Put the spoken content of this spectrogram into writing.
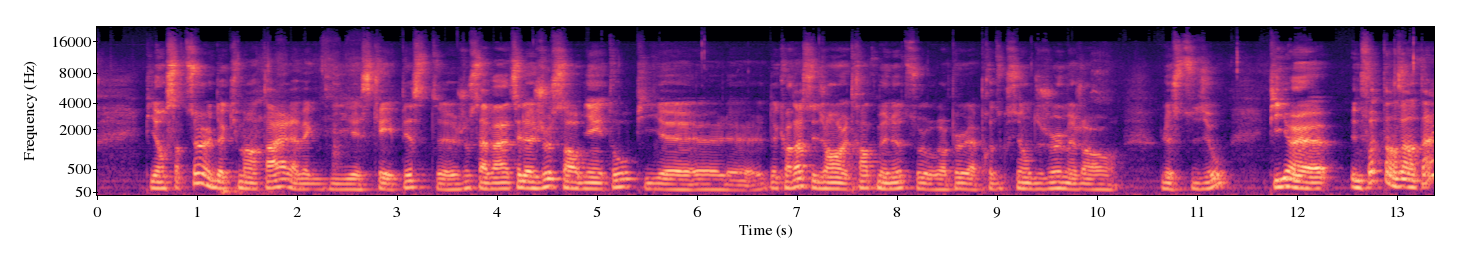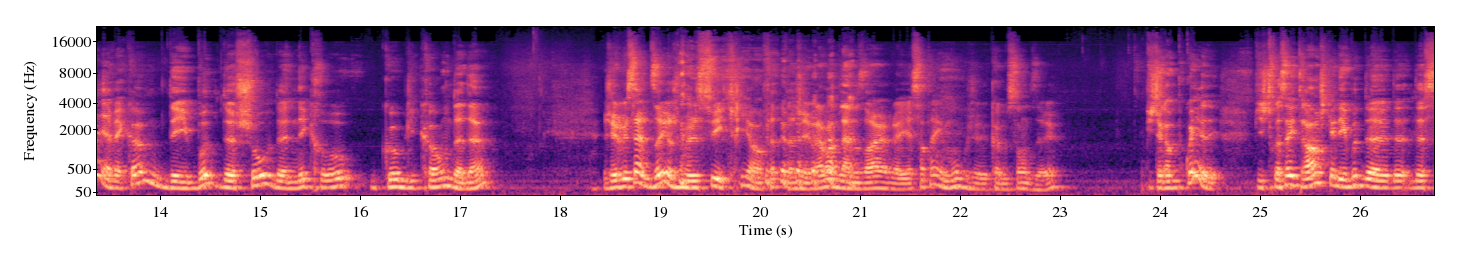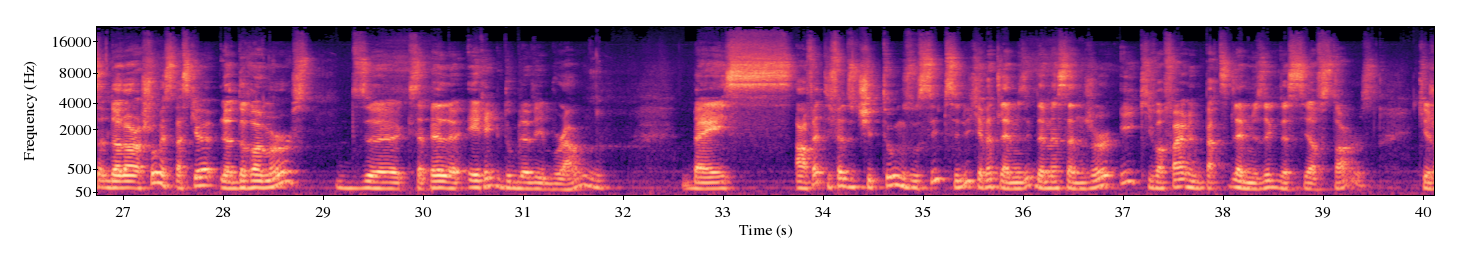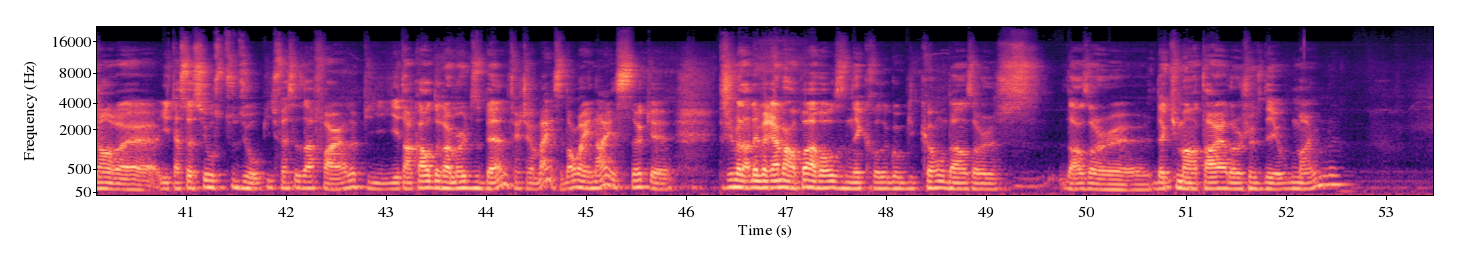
Puis ils ont sorti un documentaire avec des escapistes euh, juste avant. Tu sais, le jeu sort bientôt, puis euh, le, le documentaire c'est genre un 30 minutes sur un peu la production du jeu, mais genre le studio. Puis euh, une fois de temps en temps, il y avait comme des bouts de show de Necro Goblicon dedans. J'ai réussi à le dire, je me le suis écrit en fait, j'ai vraiment de la misère. Il y a certains mots que j'ai comme ça on dirait. Puis j'étais comme pourquoi il y a des... Puis je trouvais ça étrange qu'il y ait des bouts de, de, de, de leur show, mais c'est parce que le drummer de- qui s'appelle Eric W. Brown, ben en fait il fait du chiptunes aussi, puis c'est lui qui a fait la musique de Messenger et qui va faire une partie de la musique de Sea of Stars. Qui est genre, euh, il est associé au studio, puis il fait ses affaires, puis il est encore drummer du band. Fait que ben, c'est donc bien nice ça que. Que je m'attendais vraiment pas à avoir du Necrogoblicon dans un dans un euh, documentaire d'un jeu vidéo de même. Là.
